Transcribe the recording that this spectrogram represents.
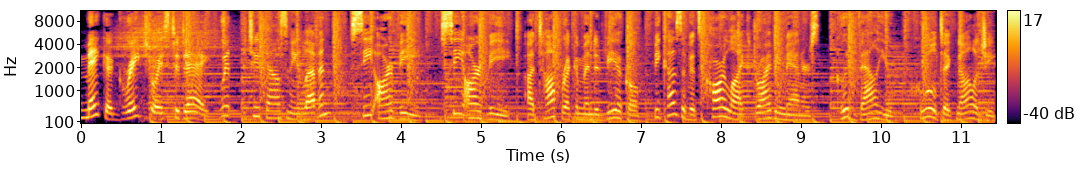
Make a great choice today with the 2011 CRV. CRV, a top recommended vehicle because of its car-like driving manners, good value, cool technology,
